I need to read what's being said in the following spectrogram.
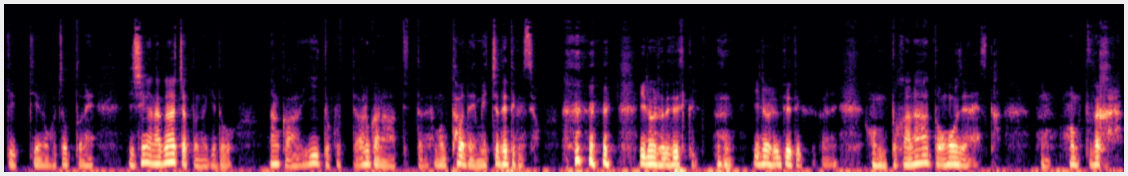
けっていうのがちょっとね、自信がなくなっちゃったんだけど、なんかいいとこってあるかなって言ったら、ね、もう多分ね、めっちゃ出てくるんですよ。いろいろ出てくる。いろいろ出てくるからね、本当かなと思うじゃないですか。うん、本当だから。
